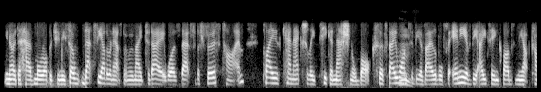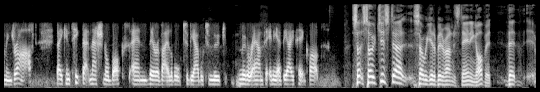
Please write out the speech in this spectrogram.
you know, to have more opportunities. So that's the other announcement we made today was that for the first time, players can actually tick a national box. So if they want Mm. to be available for any of the 18 clubs in the upcoming draft, they can tick that national box and they're available to be able to move move around to any of the 18 clubs. So, so just uh, so we get a better understanding of it, that uh,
